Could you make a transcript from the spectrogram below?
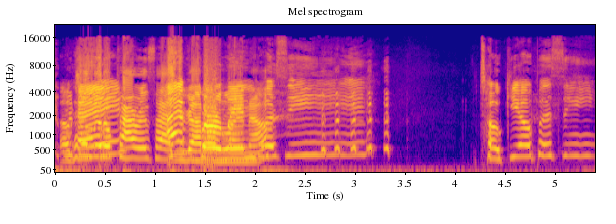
Okay? With your little Paris hat I you have got on right Berlin now. pussy. Tokyo pussy.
